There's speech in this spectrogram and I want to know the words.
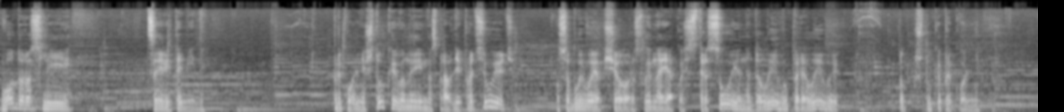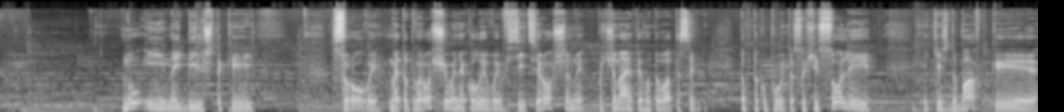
водорослі, це вітаміни. Прикольні штуки, вони насправді працюють, особливо якщо рослина якось стресує, недоливи, переливи, то штуки прикольні. Ну і найбільш такий суровий метод вирощування, коли ви всі ці розчини починаєте готувати самі. Тобто купуєте сухі солі, якісь добавки,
